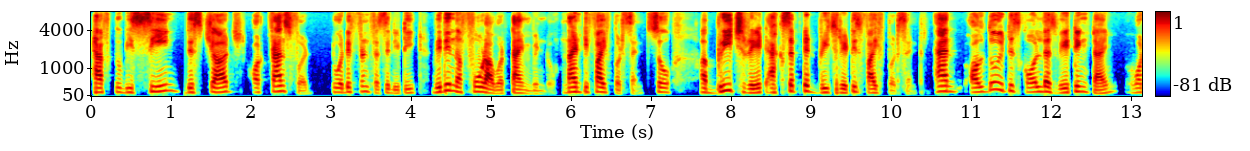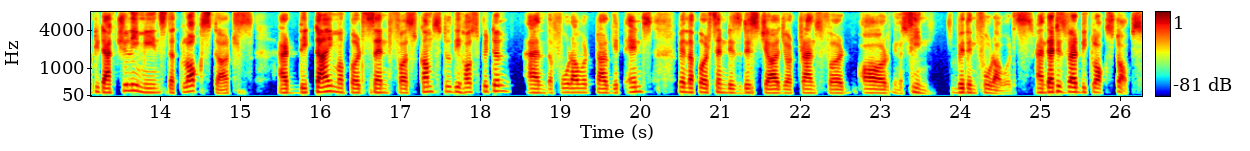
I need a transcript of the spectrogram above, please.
have to be seen, discharged, or transferred to a different facility within a four hour time window, 95%. So a breach rate, accepted breach rate is 5%. And although it is called as waiting time, what it actually means, the clock starts at the time a person first comes to the hospital and the four hour target ends when the person is discharged or transferred or you know, seen within four hours. And that is where the clock stops.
